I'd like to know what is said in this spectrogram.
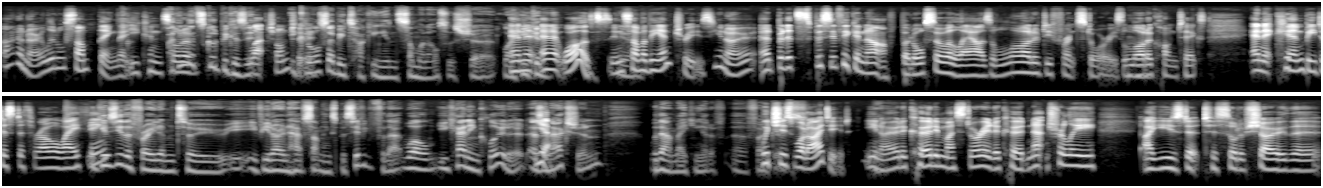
I don't know, a little something that you can sort of that's good because it, latch onto. it could also be tucking in someone else's shirt. Like and it, could, and it was in yeah. some of the entries, you know, and, but it's specific enough, but also allows a lot of different stories, a lot of context, and it can be just a throwaway thing. It gives you the freedom to, if you don't have something specific for that, well, you can include it as an action without making it a, a focus. which is what I did. You know, it occurred in my story. It occurred naturally. I used it to sort of show the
